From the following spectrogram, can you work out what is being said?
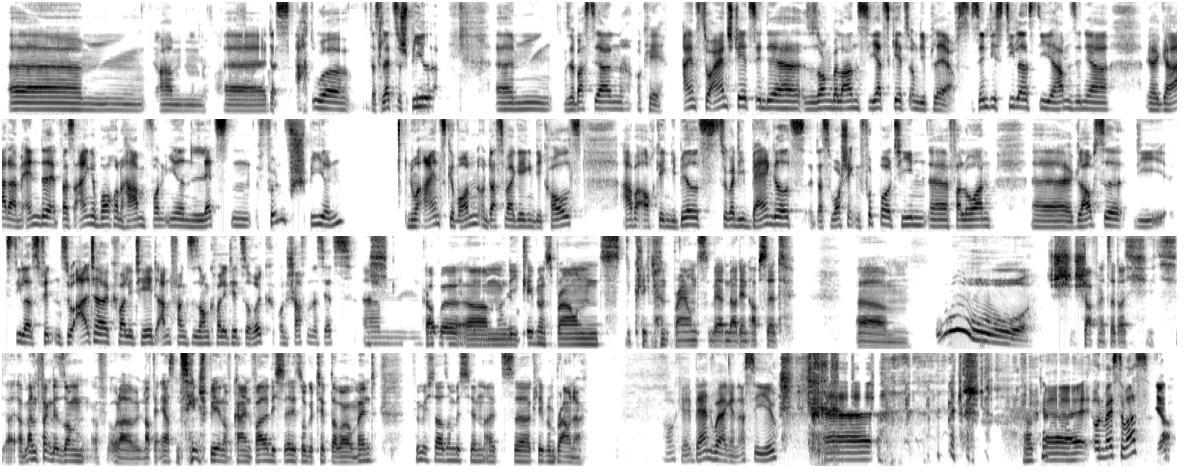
Ähm, ähm, äh, das 8 Uhr, das letzte Spiel. Ähm, Sebastian, okay, 1 zu 1 steht's in der Saisonbilanz. Jetzt geht's um die Playoffs. Sind die Steelers, die haben sind ja äh, gerade am Ende etwas eingebrochen, haben von ihren letzten fünf Spielen nur eins gewonnen und das war gegen die Colts, aber auch gegen die Bills, sogar die Bengals, das Washington Football Team äh, verloren. Äh, glaubst du, die Steelers finden zu alter Qualität, Anfangssaisonqualität zurück und schaffen es jetzt? Ähm, ich glaube, ähm, die Cleveland Browns, die Cleveland Browns werden da den Upset ähm, uh. schaffen etc. Ich, ich, am Anfang der Saison oder nach den ersten zehn Spielen auf keinen Fall hätte ich, hätte ich so getippt, aber im Moment für mich da so ein bisschen als äh, Cleveland Browner. Okay, Bandwagon, I see you. äh, Okay. Äh, und weißt du was? Ja.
